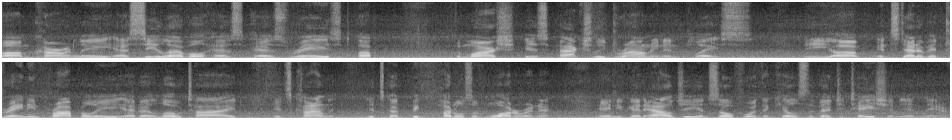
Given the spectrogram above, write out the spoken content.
Um, currently, as sea level has, has raised up, the marsh is actually drowning in place. The, um, instead of it draining properly at a low tide, it's, con it's got big puddles of water in it, and you get algae and so forth that kills the vegetation in there.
